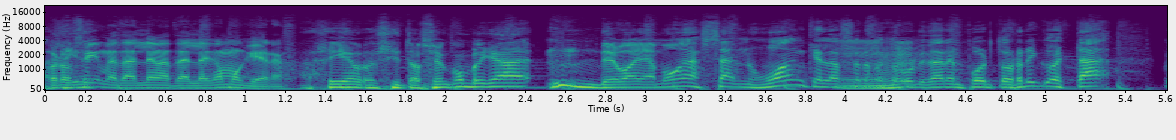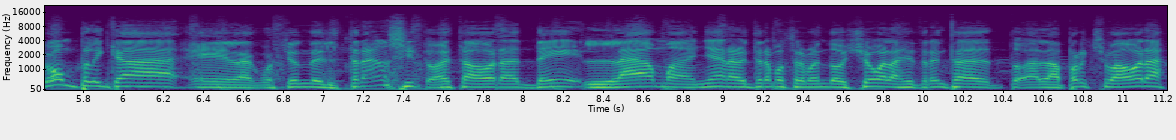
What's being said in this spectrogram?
Pero sí, me tardé, me tardé como quiera. Así que situación complicada de Bayamón a San Juan, que es la zona metropolitana en Puerto Rico. Está complicada eh, la cuestión del tránsito a esta hora de la mañana. Hoy tenemos tremendo show a las 30 de la próxima hora.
